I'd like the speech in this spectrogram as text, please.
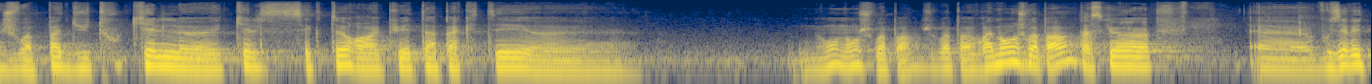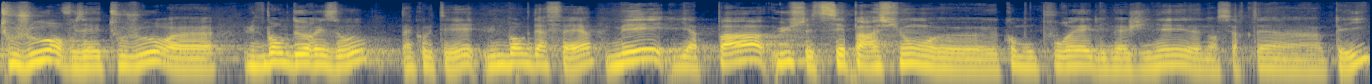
Je vois pas du tout quel, quel secteur aurait pu être impacté. Euh. Non, non, je vois pas. Je vois pas. Vraiment, je vois pas, parce que euh, vous avez toujours, vous avez toujours euh, une banque de réseau d'un côté, une banque d'affaires, mais il n'y a pas eu cette séparation comme on pourrait l'imaginer dans certains pays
